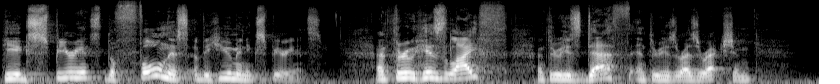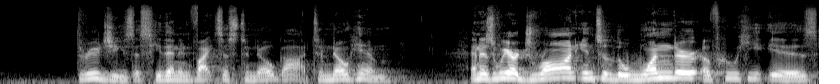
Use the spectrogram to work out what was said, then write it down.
He experienced the fullness of the human experience. And through his life, and through his death, and through his resurrection, through Jesus, he then invites us to know God, to know him. And as we are drawn into the wonder of who he is,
